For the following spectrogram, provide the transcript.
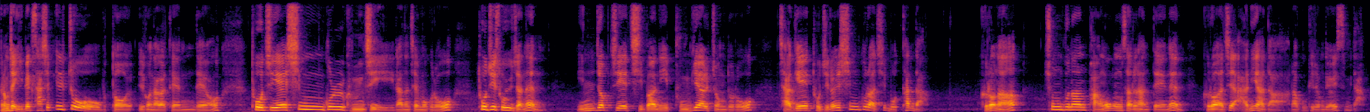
그럼 제 241조부터 읽어 나갈 텐데요. 토지의 심굴 금지라는 제목으로 토지 소유자는 인접지의 집안이 붕괴할 정도로 자기의 토지를 심굴하지 못한다. 그러나 충분한 방호 공사를 한 때에는 그러하지 아니하다라고 규정되어 있습니다.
